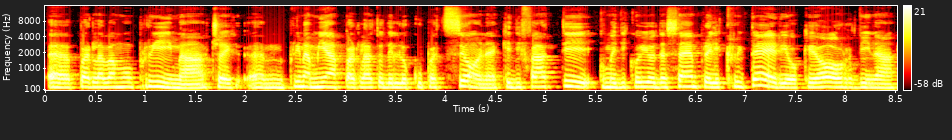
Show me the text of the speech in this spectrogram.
eh, parlavamo prima, cioè ehm, prima mi ha parlato dell'occupazione, che di fatti, come dico io da sempre, è il criterio che ordina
